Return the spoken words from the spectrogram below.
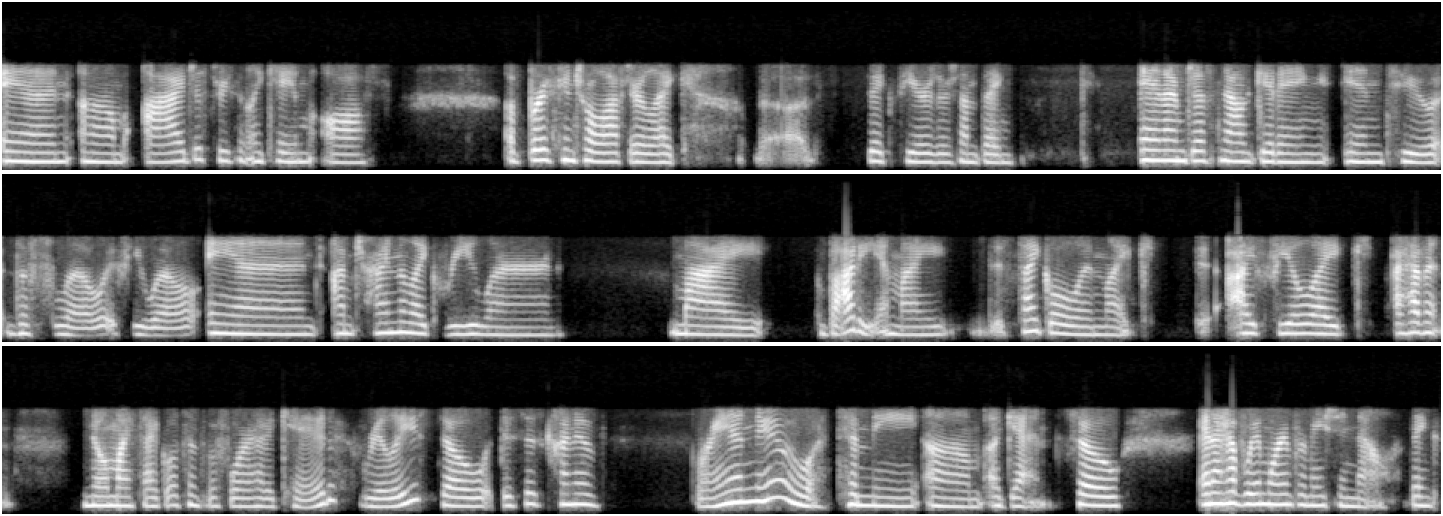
and um, I just recently came off of birth control after like uh, six years or something. And I'm just now getting into the flow, if you will. And I'm trying to like relearn my body and my cycle. And like, I feel like I haven't known my cycle since before I had a kid, really. So this is kind of brand new to me um, again. So, and I have way more information now thanks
